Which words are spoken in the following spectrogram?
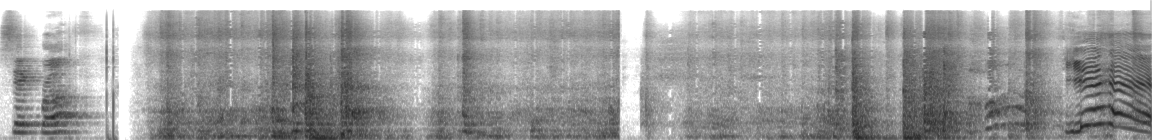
Sick, bro. Yeah! I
